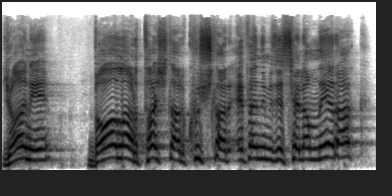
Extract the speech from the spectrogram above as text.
Yani dağlar, taşlar, kuşlar Efendimiz'i selamlayarak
